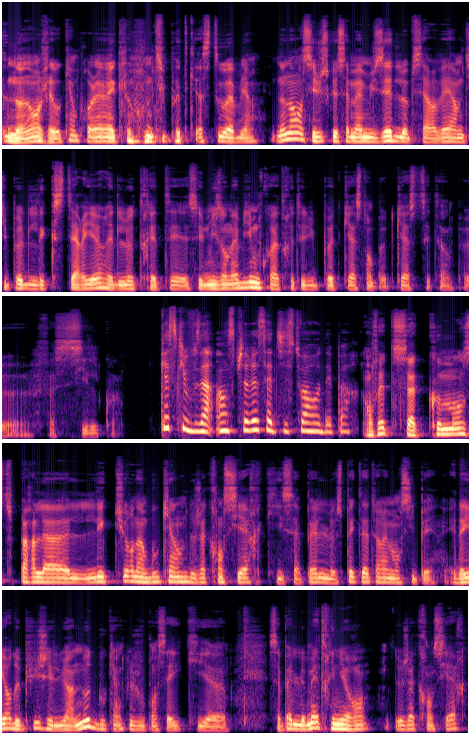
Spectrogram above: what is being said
Non, non, j'ai aucun problème avec le monde du podcast, tout va bien. Non, non, c'est juste que ça m'amusait de l'observer un petit peu de l'extérieur et de le traiter. C'est une mise en abîme, quoi. Traiter du podcast en podcast, c'était un peu facile, quoi. Qu'est-ce qui vous a inspiré cette histoire au départ? En fait, ça commence par la lecture d'un bouquin de Jacques Rancière qui s'appelle Le spectateur émancipé. Et d'ailleurs, depuis, j'ai lu un autre bouquin que je vous conseille qui euh, s'appelle Le maître ignorant de Jacques Rancière.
